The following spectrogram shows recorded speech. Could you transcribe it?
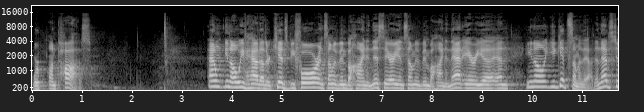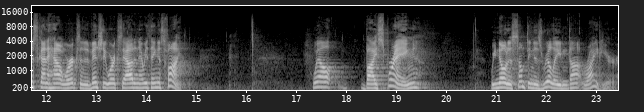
were on pause. And, you know, we've had other kids before, and some have been behind in this area, and some have been behind in that area, and, you know, you get some of that. And that's just kind of how it works, and it eventually works out, and everything is fine. Well, by spring, we notice something is really not right here.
